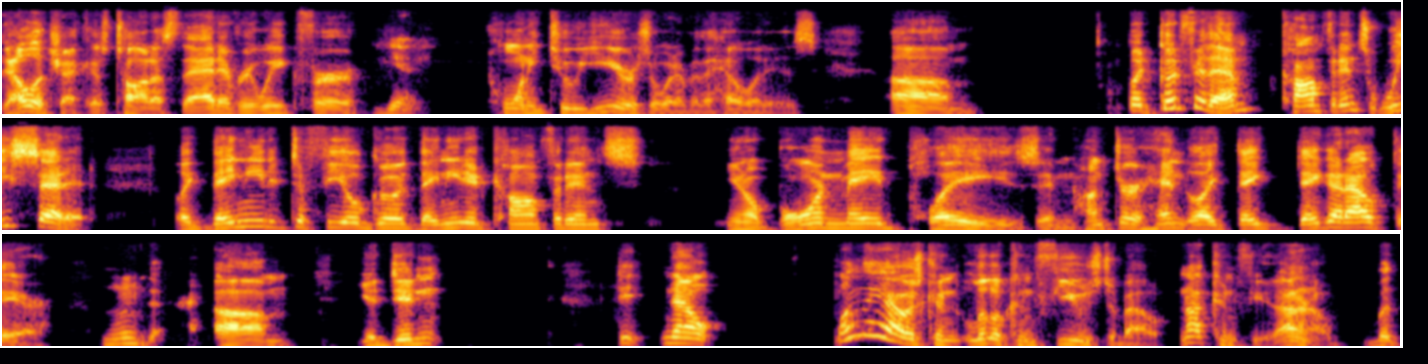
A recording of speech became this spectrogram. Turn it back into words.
Belichick has taught us that every week for Yeah. 22 years or whatever the hell it is. Um, but good for them. Confidence. We said it. Like they needed to feel good. They needed confidence. You know, Bourne made plays and Hunter Hen like they they got out there. Mhm. Um, you didn't did, now. One thing I was a little confused about, not confused, I don't know, but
